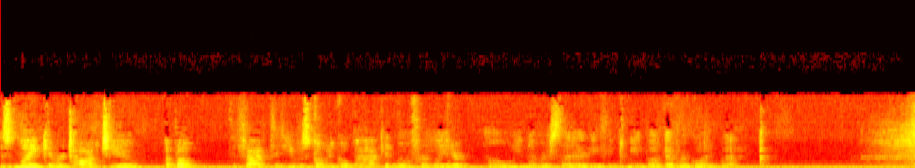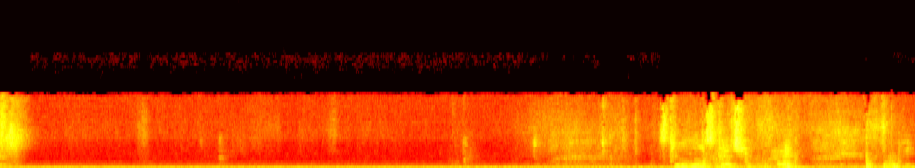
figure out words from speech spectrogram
Has Mike ever talked to you about the fact that he was going to go back and move her later? No, he never said anything to me about ever going back. Let's do a little sketch here, okay? All right.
